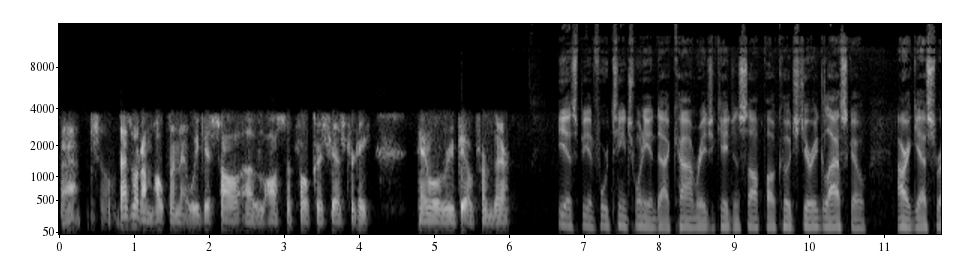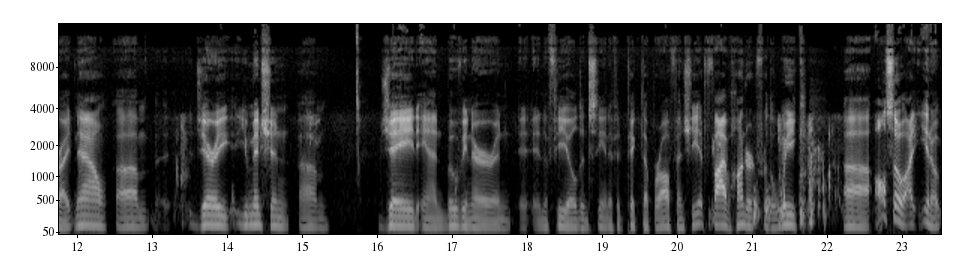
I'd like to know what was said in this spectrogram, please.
that. So that's what I'm hoping that we just saw a loss of focus yesterday, and we'll rebuild from there. ESPN 1420 and .com, Cajun softball coach Gerry Glasco, our guest right now. Um, Gerry, you mentioned um, Jade and moving her in, in the field and seeing if it picked up her offense. She hit 500 for the week. Uh, also, I you know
